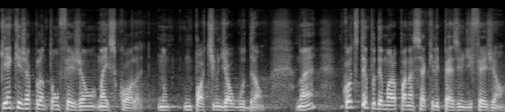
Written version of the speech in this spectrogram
Quem aqui já plantou um feijão na escola, num, num potinho de algodão, não é? Quanto tempo demora para nascer aquele pezinho de feijão?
